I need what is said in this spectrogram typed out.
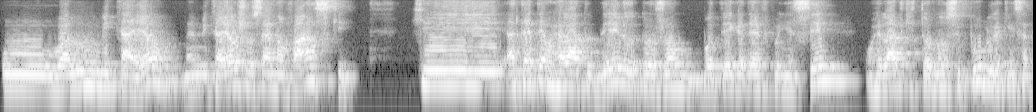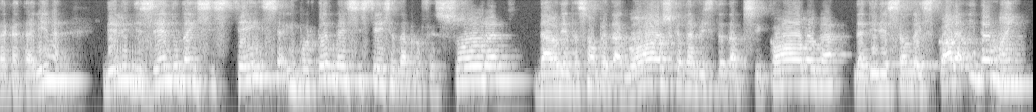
o aluno Micael, né? Micael José Novaski, que até tem um relato dele, o doutor João Botega deve conhecer, um relato que tornou-se público aqui em Santa Catarina, dele dizendo da insistência, importante da insistência da professora, da orientação pedagógica, da visita da psicóloga, da direção da escola e da mãe,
